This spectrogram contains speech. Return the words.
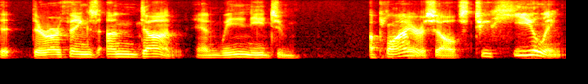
that there are things undone and we need to apply ourselves to healing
